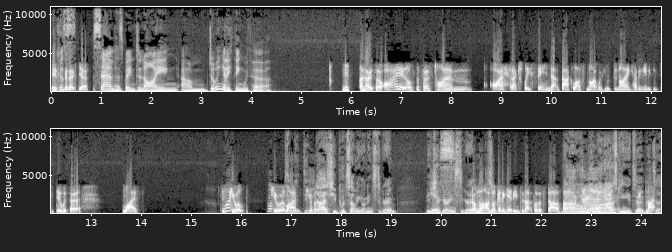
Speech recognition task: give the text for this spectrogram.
Because going to, yeah. Sam has been denying um, doing anything with her. I know. So I that was the first time I had actually seen that back last night when he was denying having anything to do with her. Lies. Just What? pure, pure lies. Didn't, Pure didn't uh, lies. she put something on Instagram? You Yes. check her Instagram. I'm not. I'm not going to get into that sort of stuff. No, Um, I'm, I'm not asking you to, but uh,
